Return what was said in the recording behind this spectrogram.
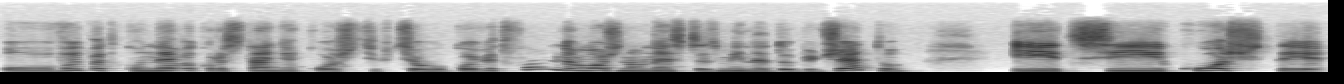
у випадку невикористання коштів цього ковід фонду можна внести зміни до бюджету, і ці кошти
